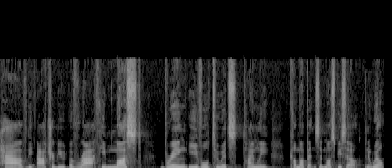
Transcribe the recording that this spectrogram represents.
have the attribute of wrath. He must bring evil to its timely comeuppance. It must be so, and it will.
